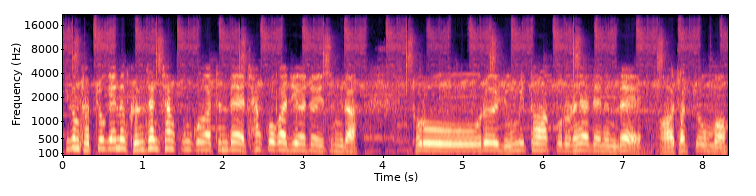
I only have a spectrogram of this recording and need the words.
지금 저쪽에는 근생 창고인 것 같은데 창고가 지어져 있습니다. 도로를 6m 확보를 해야 되는데 어, 저쪽 뭐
